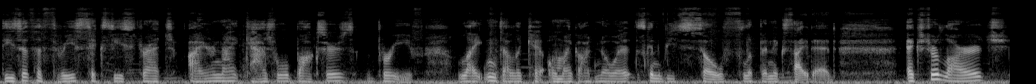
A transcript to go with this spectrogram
These are the 360 stretch Ironite casual boxers brief, light and delicate. Oh my God, Noah is going to be so flippin' excited. Extra large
